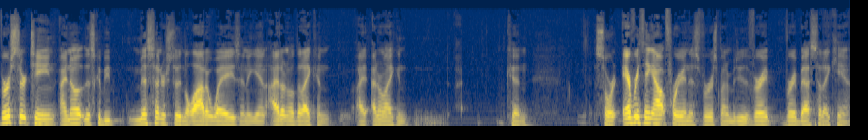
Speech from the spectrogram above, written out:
verse 13, I know this could be misunderstood in a lot of ways, and again, I don't know that I can, I, I don't know I can, can sort everything out for you in this verse, but I'm going to do the very, very best that I can.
